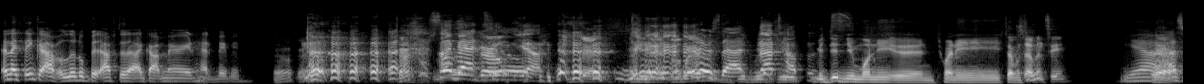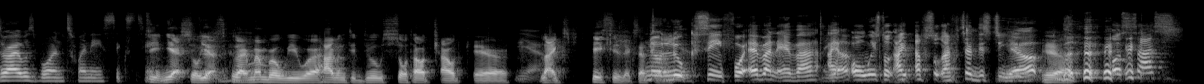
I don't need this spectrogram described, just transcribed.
And I think a little bit after that, I got married and had a baby. Okay. So I that girl, too. yeah. There's that. We- That we- happens. We did New Money in 2017. seventeen. Yeah, Yeah. Azariah was born 2016. Yes, so yes, because I mm-hmm. remember we were having to do sort out childcare, Yeah. like spaces, etc. No, look, see, forever and ever, I always talk. I, I've, so, I've said this to you. Yep. Yeah. Osas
